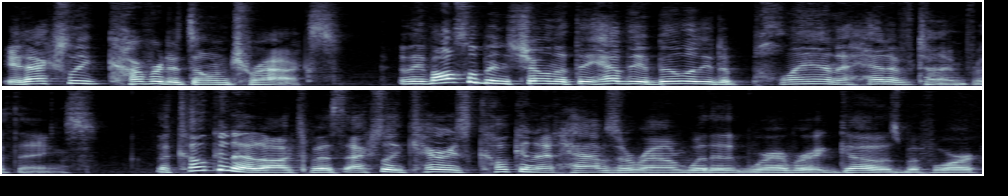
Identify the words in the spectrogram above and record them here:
It actually covered its own tracks. And they've also been shown that they have the ability to plan ahead of time for things. The coconut octopus actually carries coconut halves around with it wherever it goes before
